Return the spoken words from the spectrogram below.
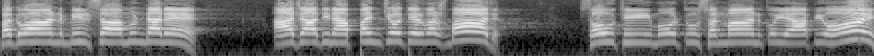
ભગવાન બિરસા મુંડાને આઝાદીના પંચોતેર વર્ષ બાદ સૌથી મોટું સન્માન કોઈએ આપ્યું હોય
